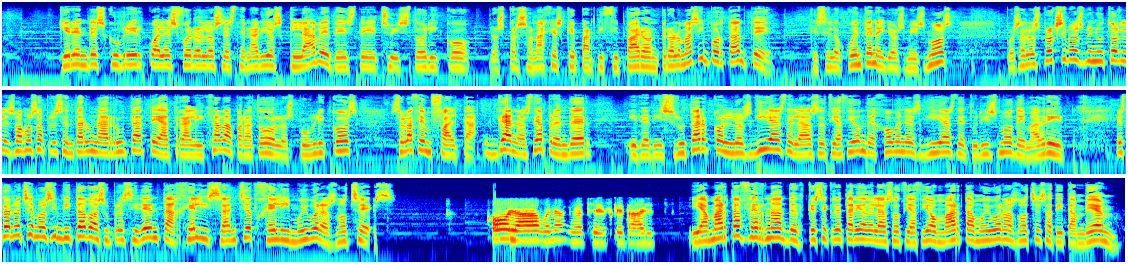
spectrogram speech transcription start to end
Quieren descubrir cuáles fueron los escenarios clave de este hecho histórico, los personajes que participaron, pero lo más importante, que se lo cuenten ellos mismos. Pues en los próximos minutos les vamos a presentar una ruta teatralizada para todos los públicos. Solo hacen falta ganas de aprender y de disfrutar con los guías de la Asociación de Jóvenes Guías de Turismo de Madrid. Esta noche hemos invitado a su presidenta, Geli Sánchez. Geli, muy buenas noches. Hola, buenas noches, ¿qué tal? Y a Marta Fernández, que es secretaria de la asociación. Marta, muy buenas noches a ti también.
